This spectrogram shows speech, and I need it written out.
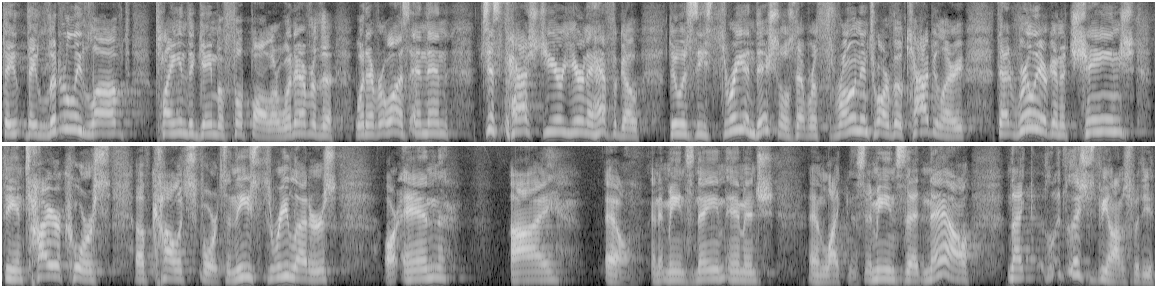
They, they literally loved playing the game of football or whatever, the, whatever it was. And then just past year, year and a half ago, there was these three initials that were thrown into our vocabulary that really are going to change the entire course of college sports. And these three letters are N, I, L. And it means name, image, and likeness. It means that now, like, let's just be honest with you.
